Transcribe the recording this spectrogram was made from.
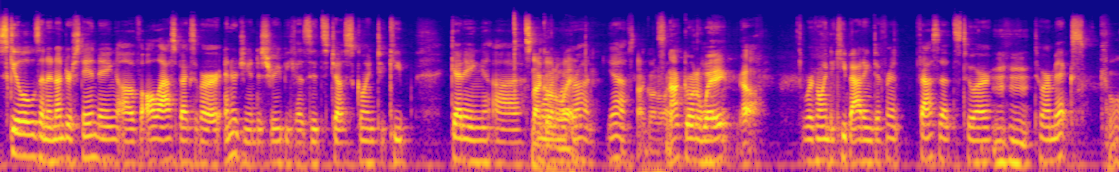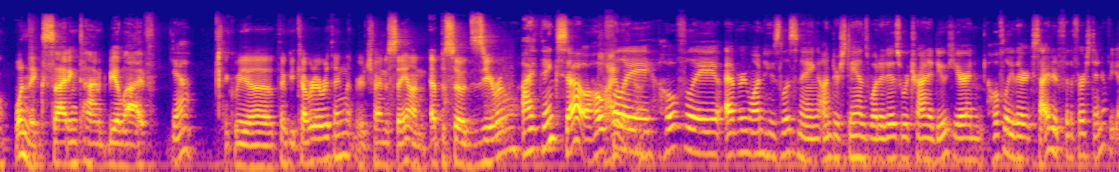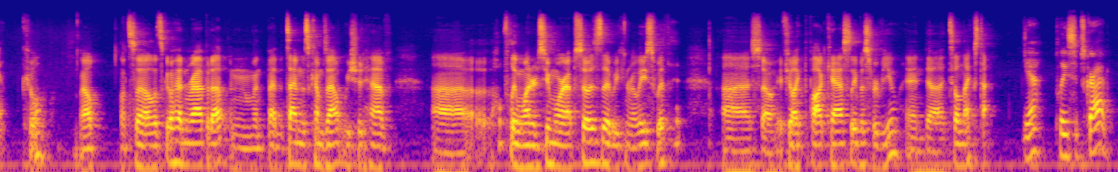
skills and an understanding of all aspects of our energy industry because it's just going to keep getting uh, It's not more going away. broad. Yeah, It's not going away. It's not going away. Oh, we're going to keep adding different facets to our Mm-hmm. to our mix. cool. what an exciting time to be alive. Yeah, I think we uh, think we covered everything that we were trying to say on episode zero. I think so. Hopefully, hopefully everyone who's listening understands what it is we're trying to do here, and hopefully they're excited for the first interview. Cool. Well, let's uh, let's go ahead and wrap it up. And when, by the time this comes out, we should have uh, hopefully one or two more episodes that we can release with it. Uh, so if you like the podcast, leave us a review. And uh, until next time. Yeah, please subscribe.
